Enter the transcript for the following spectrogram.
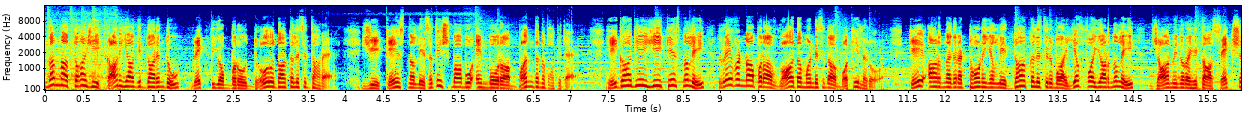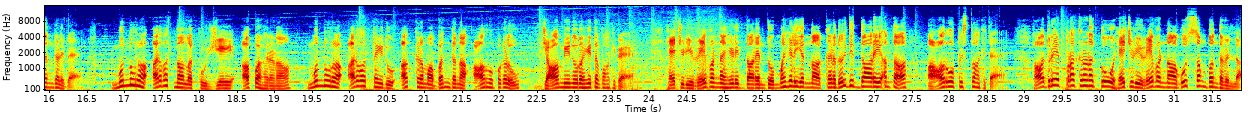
ನನ್ನ ತಾಯಿ ಕಾಣೆಯಾಗಿದ್ದಾರೆಂದು ವ್ಯಕ್ತಿಯೊಬ್ಬರು ದೂರು ದಾಖಲಿಸಿದ್ದಾರೆ. ಈ ಕೇಸ್ನಲ್ಲಿ ಸತೀಶ್ ಬಾಬು ಎಂಬುವರ ಬಂಧನವಾಗಿದೆ. ಹೀಗಾಗಿ ಈ ಕೇಸ್ನಲ್ಲಿ ರೇವಣ್ಣ ಪರ ವಾದ ಮಂಡಿಸಿದ ವಕೀಲರು ಕೆಆರ್ ನಗರ ಠಾಣೆಯಲ್ಲಿ ದಾಖಲಿಸಿರುವ ಎಫ್ಐಆರ್ನಲ್ಲಿ ಜಾಮೀನುರಹಿತ ಸೆಕ್ಷನ್ಗಳಿವೆ. ಮುನ್ನೂರ ಅರವತ್ನಾಲ್ಕು ಎ ಅಪಹರಣ, ಮುನ್ನೂರ ಅರವತ್ತೈದು ಅಕ್ರಮ ಬಂಧನ ಆರೋಪಗಳು ಜಾಮೀನು ರಹಿತವಾಗಿವೆ. ಎಚ್ ಡಿ ರೇವಣ್ಣ ಹೇಳಿದ್ದಾರೆಂದು ಮಹಿಳೆಯನ್ನ ಕರೆದೊಯ್ದಿದ್ದಾರೆ ಅಂತ ಆರೋಪಿಸಲಾಗಿದೆ. ಆದರೆ ಪ್ರಕರಣಕ್ಕೂ ಎಚ್ ಡಿ ರೇವಣ್ಣಗೂ ಸಂಬಂಧವಿಲ್ಲ.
